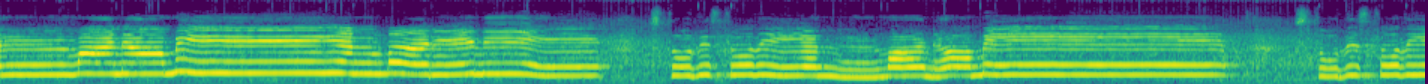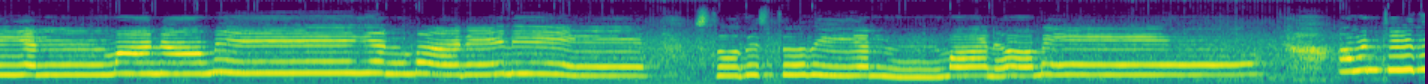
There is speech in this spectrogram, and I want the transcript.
എൻ സ്തുതി സ്തുതി എൻ മനമേ. അവൻ ചെയ്ത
